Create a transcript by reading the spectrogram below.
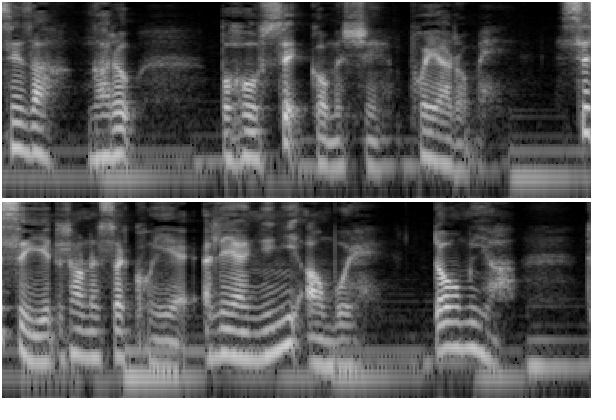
စဉ်းစားငါတို့ဗဟိုစစ်ကော်မရှင်ဖွဲ့ရတော့မယ်စစ်စင်ရေး2029ရဲ့အလျံညင်းကြီးအောင်ပွဲ တော်မီဟာတ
